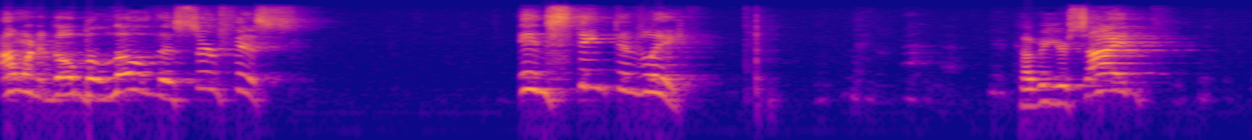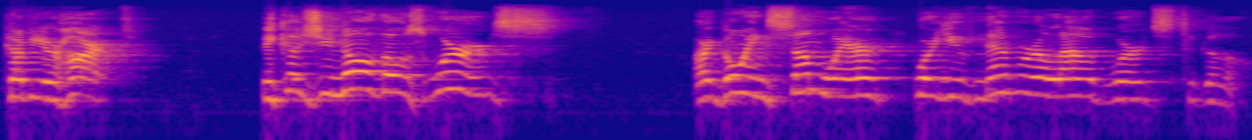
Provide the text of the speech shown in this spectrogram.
I want to go below the surface instinctively. Cover your side, cover your heart, because you know those words are going somewhere where you've never allowed words to go.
